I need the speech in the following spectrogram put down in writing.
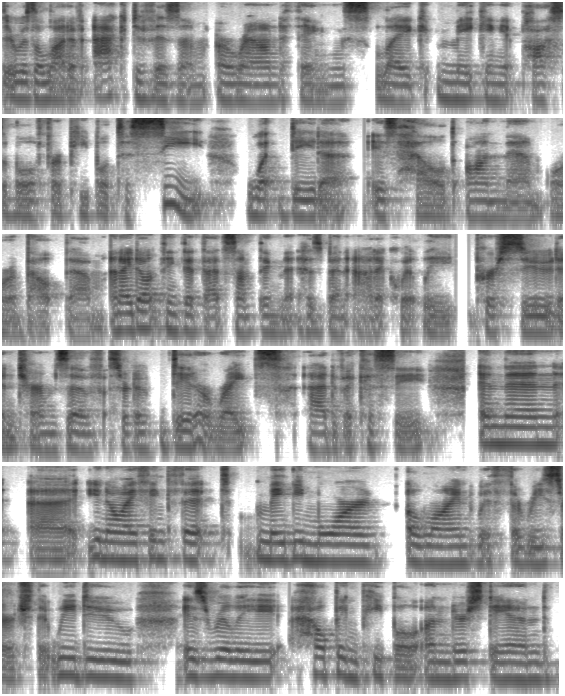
there was a lot of activism around things like making it possible for people to see what data is held on them or about them. And I don't think that that's something that has been adequately pursued in terms of sort of data rights advocacy. And then, uh, you know, I think that maybe more aligned with the research that we do is really helping people understand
